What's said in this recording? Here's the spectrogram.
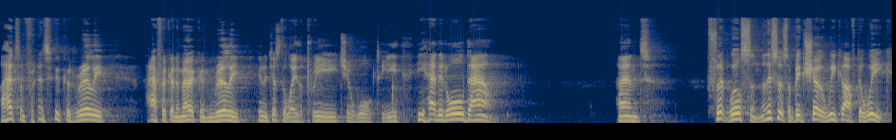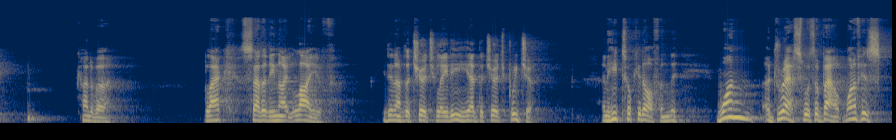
I had some friends who could really, African American, really, you know, just the way the preacher walked, he, he had it all down. And Flip Wilson, and this was a big show week after week, kind of a black Saturday Night Live. He didn't have the church lady, he had the church preacher. And he took it off. And the, one address was about one of his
